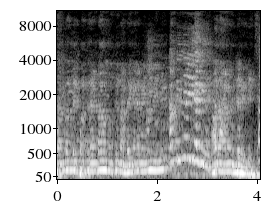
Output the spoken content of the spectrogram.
ചന്ദ്രന്റെ ഇപ്പത്തി രണ്ടാമത് നിൽക്കുന്നുണ്ട്? ഇങ്ങനെ മിന്നി മിന്നി. അതാണ് നിന്റെ വെളിച്ചൻ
